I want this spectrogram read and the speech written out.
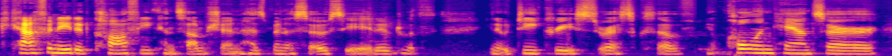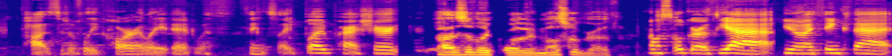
caffeinated coffee consumption has been associated with you know decreased risks of you know, colon cancer positively correlated with things like blood pressure. Positively correlated muscle growth. Muscle growth yeah. You know i think that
